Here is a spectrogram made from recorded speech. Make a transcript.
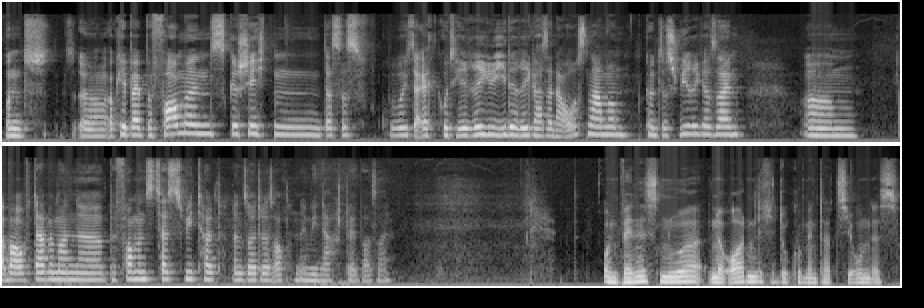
Und äh, okay, bei Performance-Geschichten, das ist, wo ich sage, gut, die Regel, jede Regel hat seine Ausnahme, könnte es schwieriger sein. Ähm, aber auch da, wenn man eine Performance-Test-Suite hat, dann sollte das auch irgendwie nachstellbar sein. Und wenn es nur eine ordentliche Dokumentation ist.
